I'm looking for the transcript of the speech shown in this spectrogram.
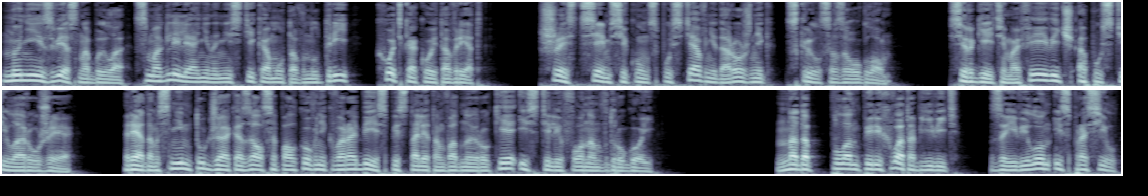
но неизвестно было, смогли ли они нанести кому-то внутри хоть какой-то вред. 6-7 секунд спустя внедорожник скрылся за углом. Сергей Тимофеевич опустил оружие. Рядом с ним тут же оказался полковник Воробей с пистолетом в одной руке и с телефоном в другой. «Надо план перехват объявить», — заявил он и спросил.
